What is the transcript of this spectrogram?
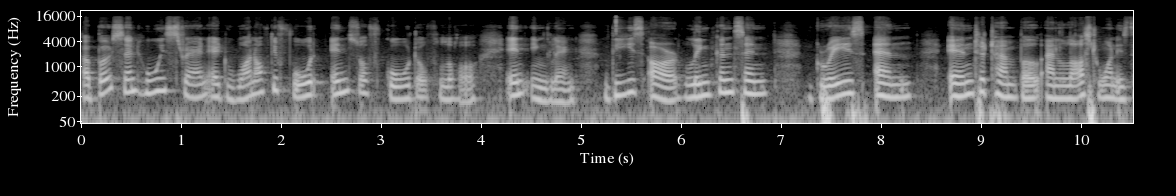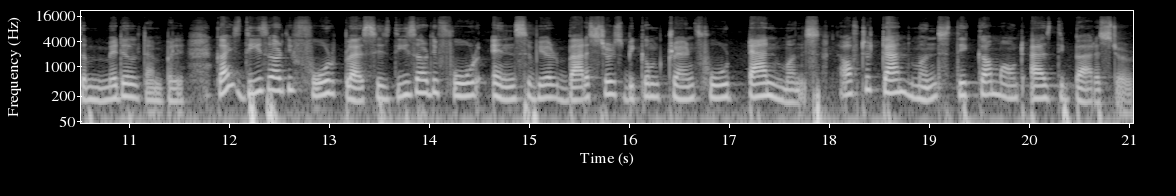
a person who is trained at one of the four Inns of court of law in England. These are Lincoln's Inn, Gray's Inn, Inner Temple, and last one is the Middle Temple. Guys, these are the four places. These are the four Inns where barristers become trained for 10 months. After 10 months, they come out as the barrister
